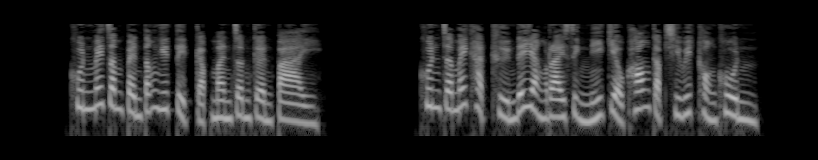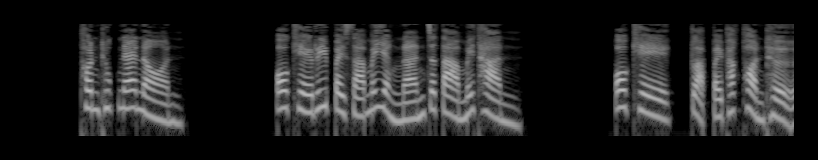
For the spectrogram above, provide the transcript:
ๆ คุณไม่จำเป็นต้องยึดติดกับมันจนเกินไป คุณจะไม่ขัดขืนได้อย่างไรสิ่งนี้เกี่ยวข้องกับชีวิตของคุณ ทนทุกแน่นอน โอเครีบไปซะไม่อย่างนั้นจะตามไม่ทัน โอเค กลับไปพักผ่อนเถอะ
